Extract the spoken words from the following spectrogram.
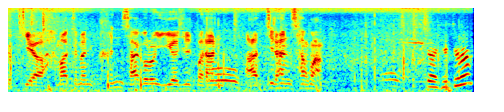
급기야 하마터면 큰 사고로 이어질 뻔한 아찔한 상황. 자, 괜찮아?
